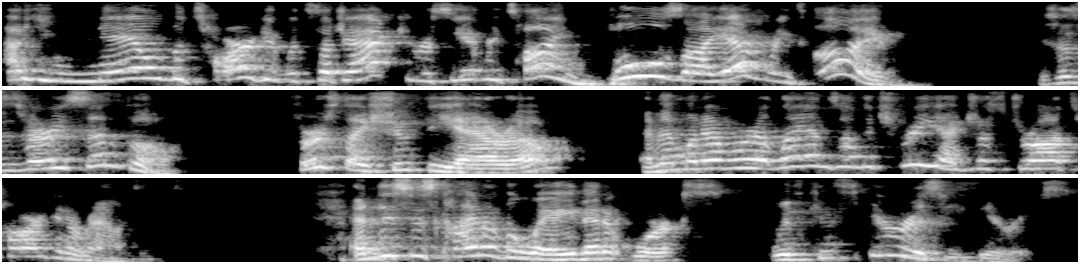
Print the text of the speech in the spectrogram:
how do you nail the target with such accuracy every time? Bullseye every time. He says, It's very simple. First I shoot the arrow, and then whenever it lands on the tree, I just draw a target around it. And this is kind of the way that it works with conspiracy theories,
